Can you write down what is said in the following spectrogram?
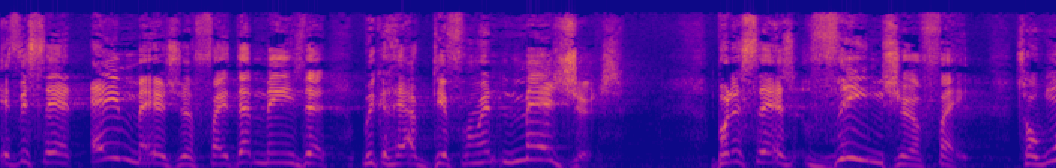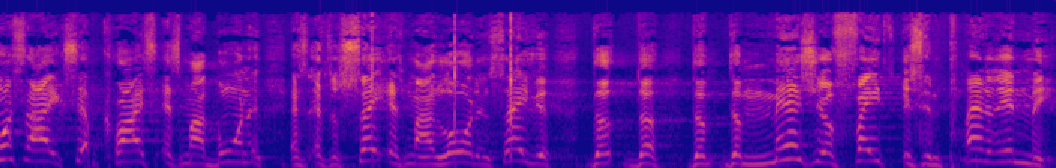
If it said a measure of faith, that means that we could have different measures. But it says the measure of faith. So once I accept Christ as my born, as, as, a, say as my Lord and Savior, the, the, the, the measure of faith is implanted in me.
